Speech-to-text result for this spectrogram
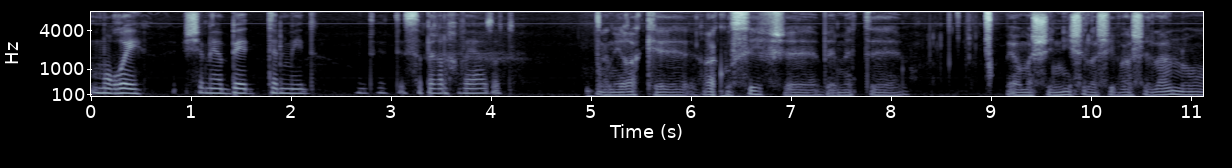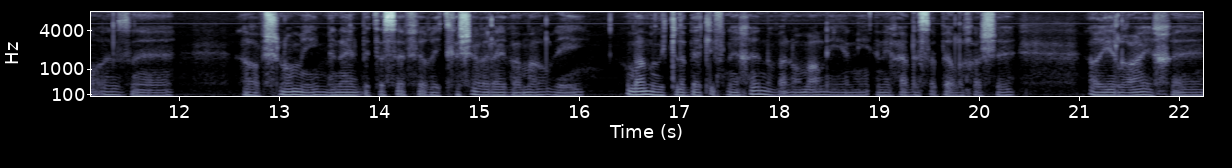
מורה שמאבד תלמיד? תספר על החוויה הזאת. אני רק, אה, רק אוסיף שבאמת אה, ביום השני של השבעה שלנו, אז אה, הרב שלומי, מנהל בית הספר, התקשר אליי ואמר לי, אמנם הוא התלבט לפני כן, אבל הוא אמר לי, אני, אני חייב לספר לך שאריאל רייך, אה,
